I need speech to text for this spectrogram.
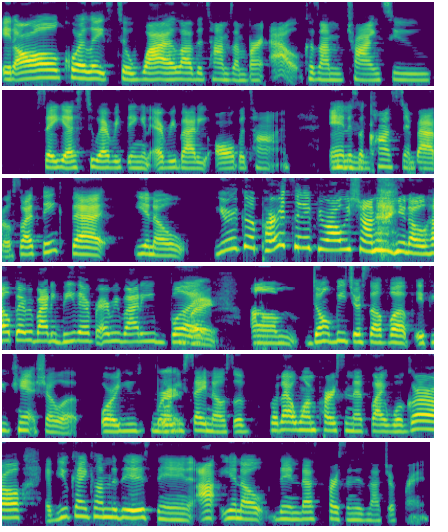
it all correlates to why a lot of the times I'm burnt out because I'm trying to say yes to everything and everybody all the time. And mm-hmm. it's a mm-hmm. constant battle. So I think that, you know, you're a good person if you're always trying to you know help everybody be there for everybody but right. um don't beat yourself up if you can't show up or you right. or you say no so for that one person that's like well girl if you can't come to this then i you know then that person is not your friend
